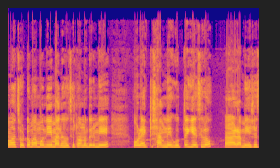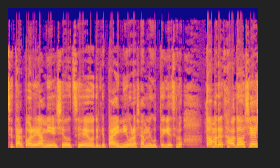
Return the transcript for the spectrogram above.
আমার ছোটো মামনি মানে হচ্ছে টনদের মেয়ে। ওরা একটু সামনে ঘুরতে গিয়েছিল। আর আমি এসেছি তারপরে আমি এসে হচ্ছে ওদেরকে পাইনি, ওরা সামনে ঘুরতে গিয়েছিল। তো আমাদের খাওয়া দাওয়া শেষ,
